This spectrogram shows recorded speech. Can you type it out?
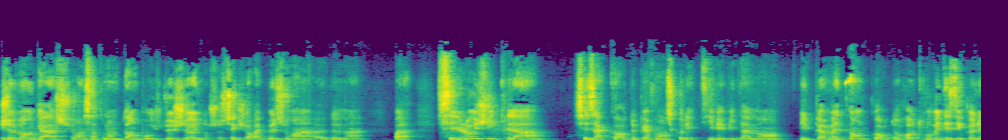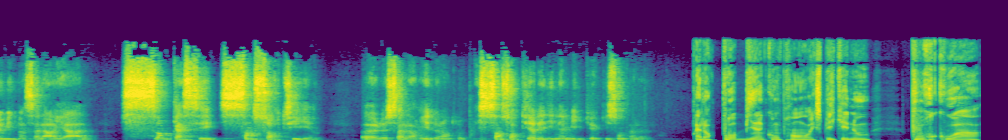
Je m'engage sur un certain nombre d'embauches de jeunes dont je sais que j'aurai besoin euh, demain. Voilà. Ces logiques-là, ces accords de performance collective, évidemment, ils permettent là encore de retrouver des économies de masse salariale sans casser, sans sortir euh, le salarié de l'entreprise, sans sortir les dynamiques qui sont à l'œuvre. Alors, pour bien comprendre, expliquez-nous pourquoi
